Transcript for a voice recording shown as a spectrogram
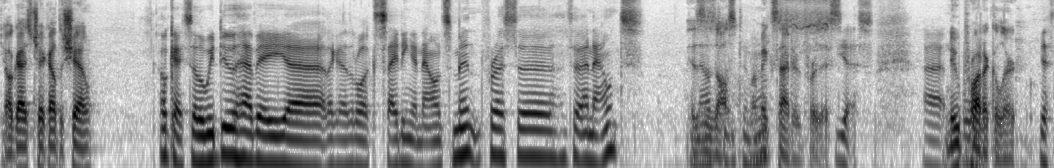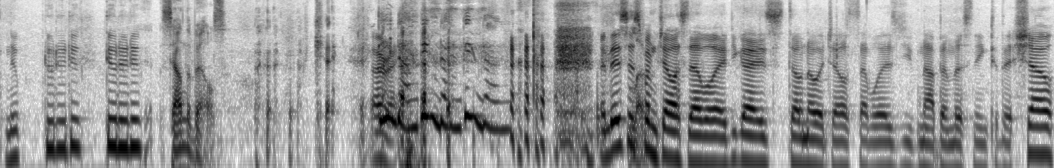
y'all guys check out the show. Okay, so we do have a uh, like a little exciting announcement for us to, to announce. This is awesome. I'm excited for this. Yes. Uh, New product alert. Yes, new doo doo doo doo doo doo. Sound the bells. Okay. All right. ding dong, ding dong. And this is Love from Jealous Devil. If you guys don't know what Jealous Devil is, you've not been listening to this show.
